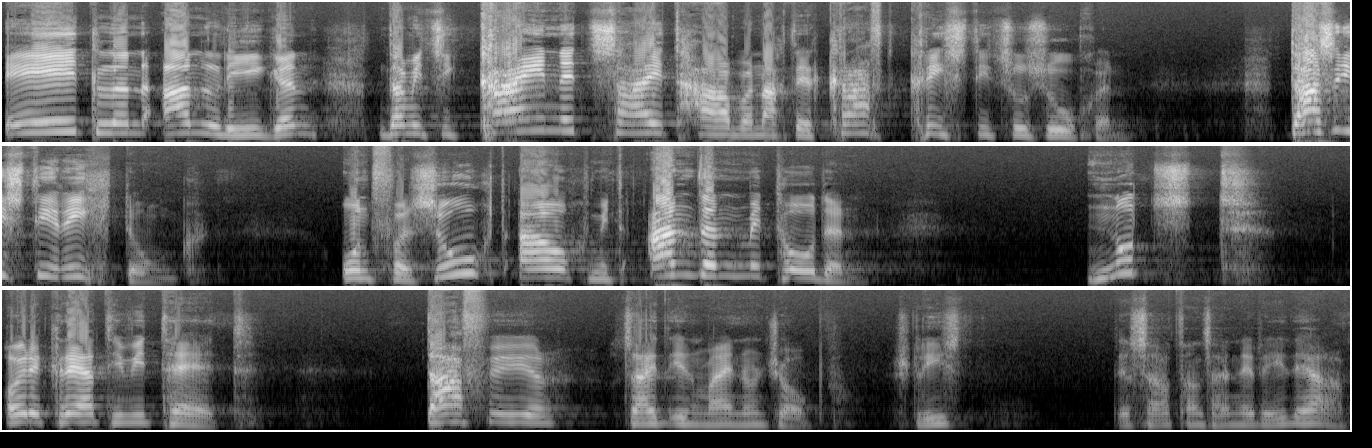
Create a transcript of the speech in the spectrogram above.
edlen Anliegen, damit Sie keine Zeit haben, nach der Kraft Christi zu suchen. Das ist die Richtung. Und versucht auch mit anderen Methoden. Nutzt eure Kreativität. Dafür seid ihr meinem Job. Schließt der Satan seine Rede ab.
